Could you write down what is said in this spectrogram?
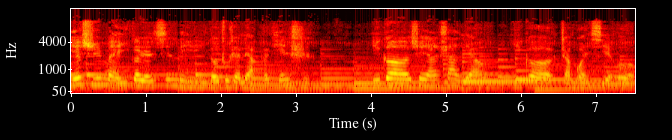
也许每一个人心里都住着两个天使，一个宣扬善良，一个掌管邪恶。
